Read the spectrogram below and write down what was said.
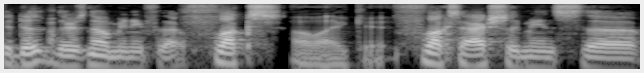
it does, there's no meaning for that. Flux. I like it. Flux actually means the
